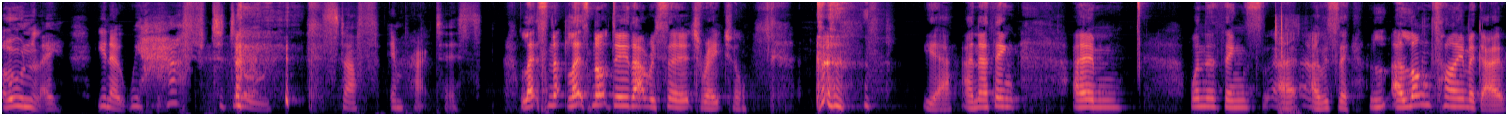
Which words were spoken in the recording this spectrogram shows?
only. You know, we have to do stuff in practice. Let's not let's not do that research, Rachel. yeah, and I think um, one of the things I, would say a long time ago,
